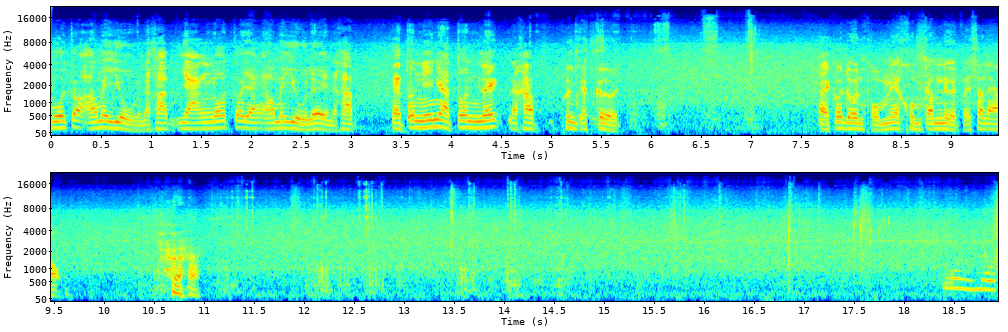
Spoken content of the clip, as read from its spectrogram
บูทก็เอาไม่อยู่นะครับ ยางรถก็ยังเอาไม่อยู่เลยนะครับ แต่ต้นนี้เนี่ยต้นเล็กนะครับเพิ่งจะเกิด แต่ก็โดนผมเนี่ยคุมกำเนิดไปซะแล้ว อุ้ยหมด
